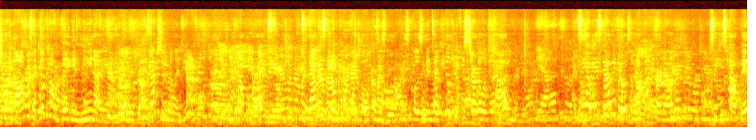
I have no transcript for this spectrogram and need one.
showing off. He's like, look how big and mean I am. But he's actually really beautiful. Look at all the legs. So now he's getting comfortable because he's, he's closing it down. You know, like if you startle a cat. Yeah. See how he is now? He knows I'm not going to hurt him. So he's happy.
